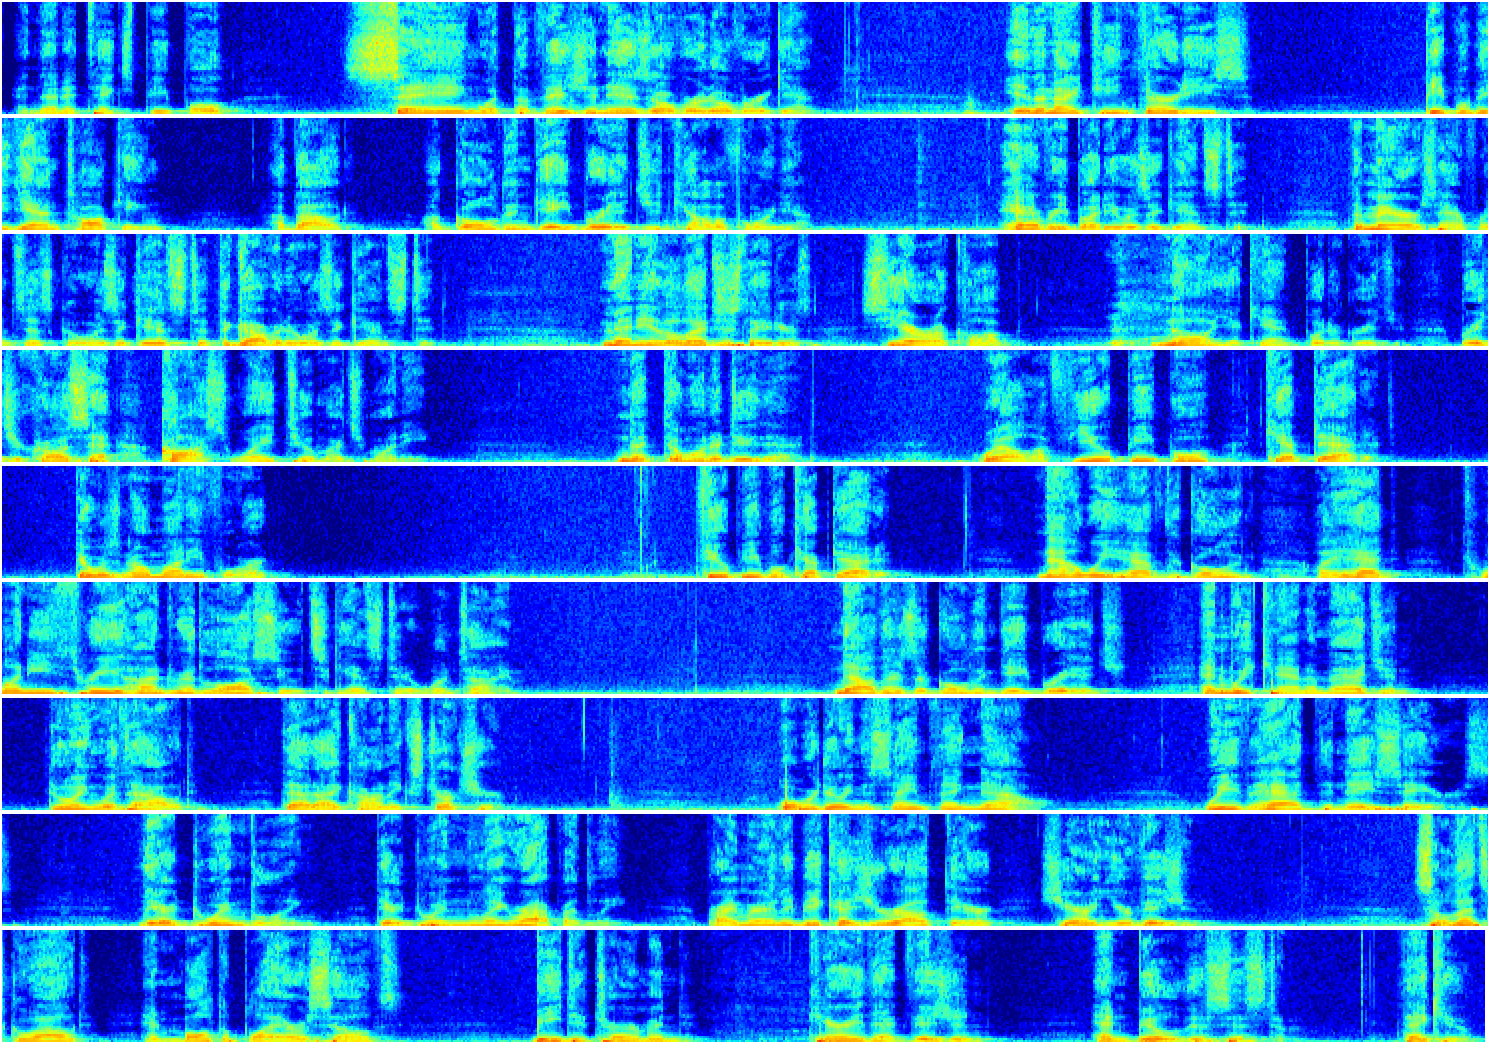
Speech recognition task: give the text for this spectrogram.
and then it takes people saying what the vision is over and over again. In the 1930s, people began talking about a Golden Gate Bridge in California. Everybody was against it. The mayor of San Francisco was against it. The governor was against it. Many of the legislators, Sierra Club, no, you can't put a bridge, bridge across that. Costs way too much money. No, don't want to do that. Well, a few people kept at it. There was no money for it. Few people kept at it. Now we have the golden. It had 2,300 lawsuits against it at one time. Now there's a Golden Gate Bridge, and we can't imagine doing without that iconic structure. Well, we're doing the same thing now. We've had the naysayers. They're dwindling. They're dwindling rapidly, primarily because you're out there sharing your vision. So let's go out and multiply ourselves, be determined, carry that vision, and build this system. Thank you.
